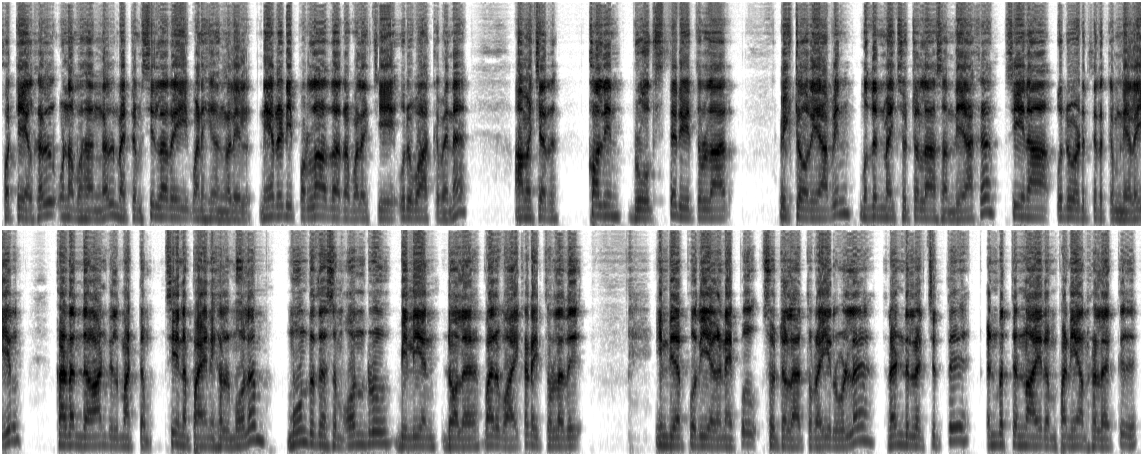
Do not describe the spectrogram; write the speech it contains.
ஹோட்டல்கள் உணவகங்கள் மற்றும் சில்லறை வணிகங்களில் நேரடி பொருளாதார வளர்ச்சியை உருவாக்கும் என அமைச்சர் கொலின் புரூக்ஸ் தெரிவித்துள்ளார். விக்டோரியாவின் முதன்மை சுற்றுலா சந்தையாக சீனா உருவெடுத்திருக்கும் நிலையில் கடந்த ஆண்டில் மட்டும் சீன பயணிகள் மூலம் மூன்று தசம் ஒன்று பில்லியன் டாலர் வருவாய் கிடைத்துள்ளது. இந்த புதிய இணைப்பு சுற்றுலாத்துறையில் உள்ள இரண்டு லட்சத்து எண்பத்தி எண்ணாயிரம் பணியாளர்களுக்கு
